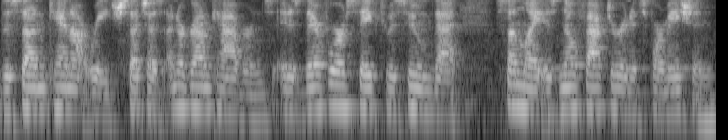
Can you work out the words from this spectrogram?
the sun cannot reach, such as underground caverns. It is therefore safe to assume that sunlight is no factor in its formation.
